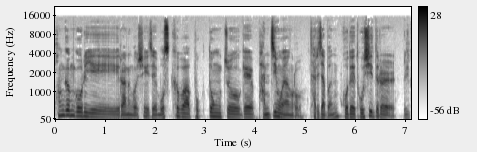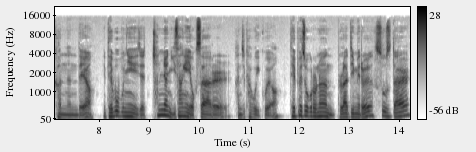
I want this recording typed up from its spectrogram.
황금고리라는 것이 이제 모스크바 북동 쪽의 반지 모양으로 자리 잡은 고대 도시들을 일컫는데요. 대부분이 이제 천년 이상의 역사를 간직하고 있고요. 대표적으로는 블라디미르, 수즈달,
